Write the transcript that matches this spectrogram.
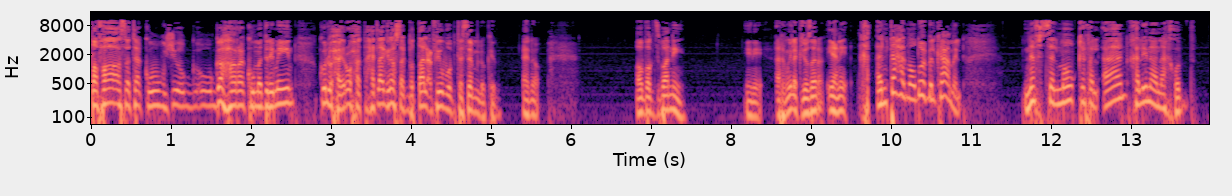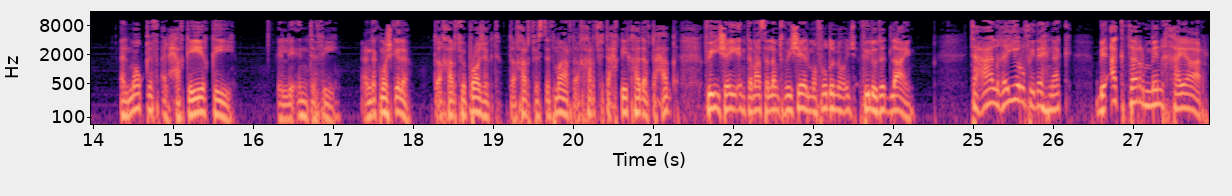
طفاستك وقهرك ومدري مين كله حيروح حتلاقي نفسك بتطلع فيه ومبتسم له كذا أنا أو بكس باني يعني أرمي لك جزر يعني انتهى الموضوع بالكامل. نفس الموقف الآن خلينا ناخذ الموقف الحقيقي اللي انت فيه. عندك مشكلة؟ تأخرت في project تأخرت في استثمار تأخرت في تحقيق هدف تحقق في شيء انت ما سلمته في شيء المفروض انه في له deadline تعال غيره في ذهنك بأكثر من خيار.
